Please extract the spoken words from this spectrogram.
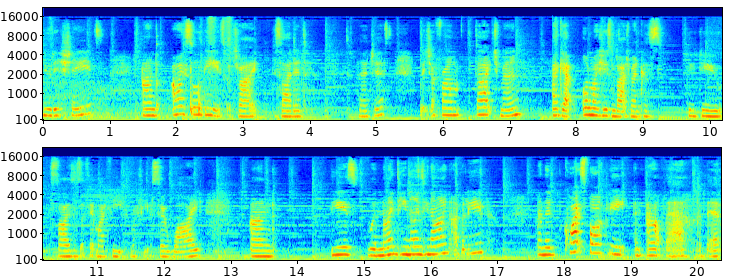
nudish shades and I saw these which I decided to purchase which are from Deichmann. I get all my shoes from Deichmann because they do sizes that fit my feet my feet are so wide and these were 19.99 I believe and they're quite sparkly and out there a bit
